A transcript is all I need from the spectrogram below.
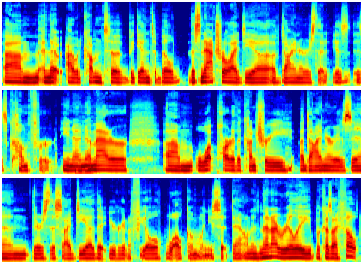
um, and that I would come to begin to build this natural idea of diners that is is comfort. You know, mm-hmm. no matter um, what part of the country a diner is in, there's this idea that you're going to feel welcome when you sit down. And then I really, because I felt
